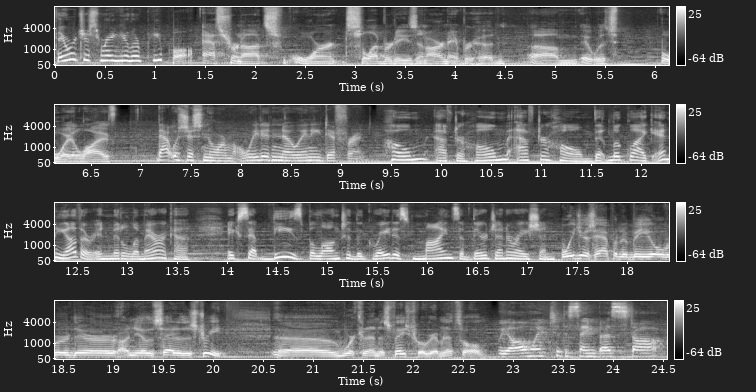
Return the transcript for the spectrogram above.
They were just regular people. Astronauts weren't celebrities in our neighborhood. Um, it was a way of life. That was just normal. We didn't know any different. Home after home after home that looked like any other in Middle America, except these belonged to the greatest minds of their generation. We just happened to be over there on the other side of the street. Uh, working on the space program, that's all. We all went to the same bus stop.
